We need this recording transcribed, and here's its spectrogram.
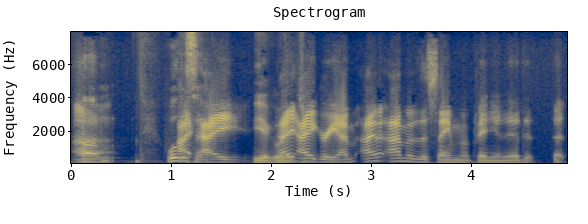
um, well, I, listen, I yeah, go ahead. I, I agree. I'm, I'm I'm of the same opinion that that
